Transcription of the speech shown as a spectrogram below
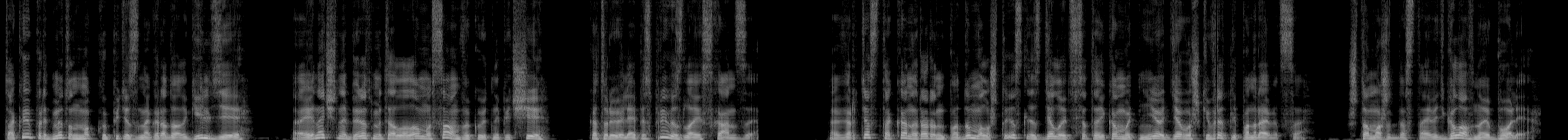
Такой предмет он мог купить из награду от гильдии, а иначе наберёт металлолом и сам выкует на печи, которую Ляпис привезла из Ханзы. Вертя стакан, Рорен подумал, что если сделает всё тайком от неё, девушке вряд ли понравится, что может доставить головной боли.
